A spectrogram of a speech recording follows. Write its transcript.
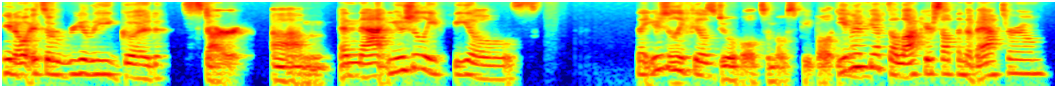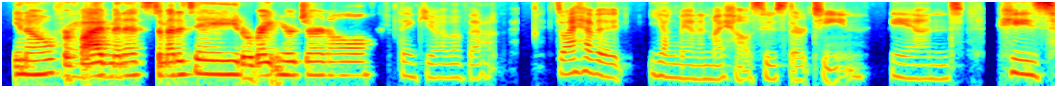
You know, it's a really good start. Um, and that usually feels that usually feels doable to most people. Even if you have to lock yourself in the bathroom, you know, for right. five minutes to meditate or write in your journal. Thank you. I love that. So I have a young man in my house who's 13 and he's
